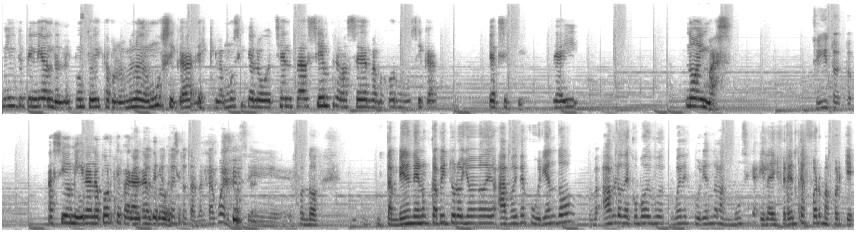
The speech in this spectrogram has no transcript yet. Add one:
mi opinión desde el punto de vista, por lo menos de música, es que la música de los 80 siempre va a ser la mejor música que ha existido. De ahí no hay más. Sí, ha sido mi gran aporte para hablar de los Estoy totalmente de acuerdo. Sí, en fondo, también en un capítulo yo voy descubriendo, hablo de cómo voy descubriendo las músicas y las diferentes formas, porque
